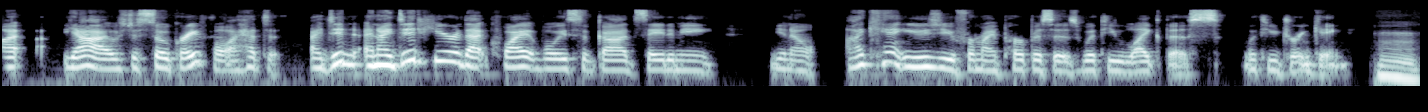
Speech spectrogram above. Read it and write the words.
I, yeah i was just so grateful. I had to i did and i did hear that quiet voice of god say to me you know i can't use you for my purposes with you like this with you drinking. Mm.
